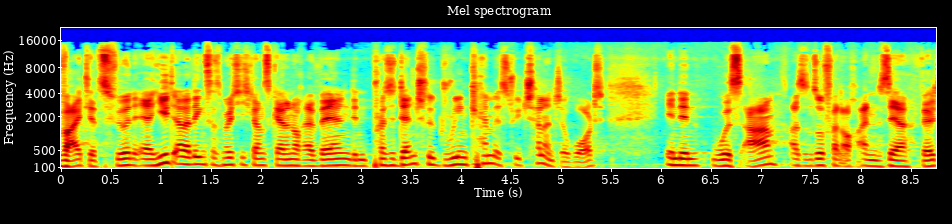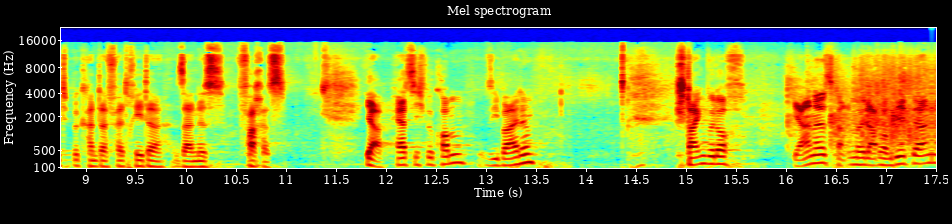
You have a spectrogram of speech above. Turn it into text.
weit jetzt führen. Er erhielt allerdings, das möchte ich ganz gerne noch erwähnen, den Presidential Green Chemistry Challenge Award in den USA. Also insofern auch ein sehr weltbekannter Vertreter seines Faches. Ja, herzlich willkommen, Sie beide. Steigen wir doch gerne, es kann immer wieder applaudiert werden.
